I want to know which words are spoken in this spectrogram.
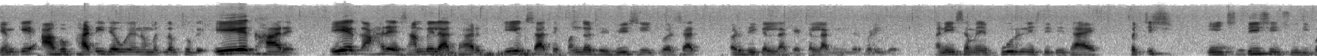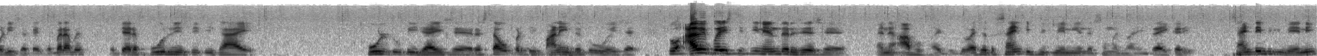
કેમ કે આભ ફાટી જવું એનો મતલબ શું? કે એક હારે એક હારે સાંભેલા ધાર એક સાથે પંદરથી વીસ ઇંચ વરસાદ અડધી કલાકે કલાકની અંદર પડી જાય અને એ સમયે પૂરની સ્થિતિ થાય પચીસ ઇંચ, ત્રીસ ઇંચ સુધી પડી શકે છે. બરાબર? તો ત્યારે પૂરની સ્થિતિ થાય પુલ તૂટી જાય છે, રસ્તા ઉપરથી પાણી જતું હોય છે. તો આવી પરિસ્થિતિની અંદર જે છે એને આબુ ફાટ્યું કહેવાય છે. તો સાયન્ટિફિક વેની અંદર સમજવાની ટ્રાય કરી. સાયન્ટિફિક વેની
